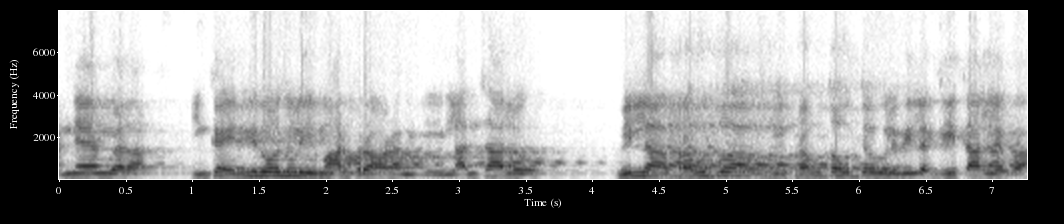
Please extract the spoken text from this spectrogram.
అన్యాయం కదా. ఇంకా ఎన్ని రోజులు ఈ మార్పు రావడానికి? ఈ లంచాలు వీళ్ళ ప్రభుత్వ ప్రభుత్వ ఉద్యోగులు వీళ్ళకి జీతాలు లేవా?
